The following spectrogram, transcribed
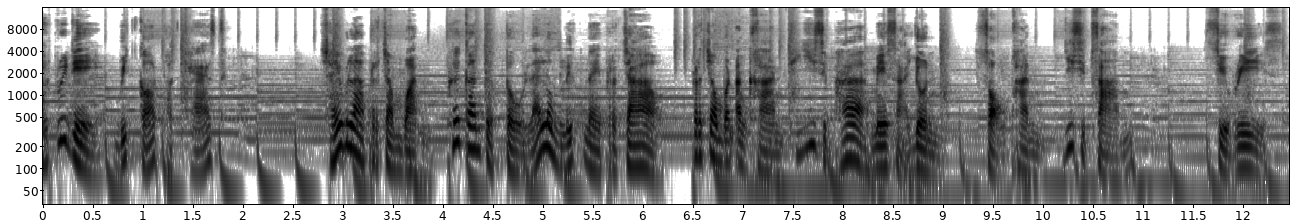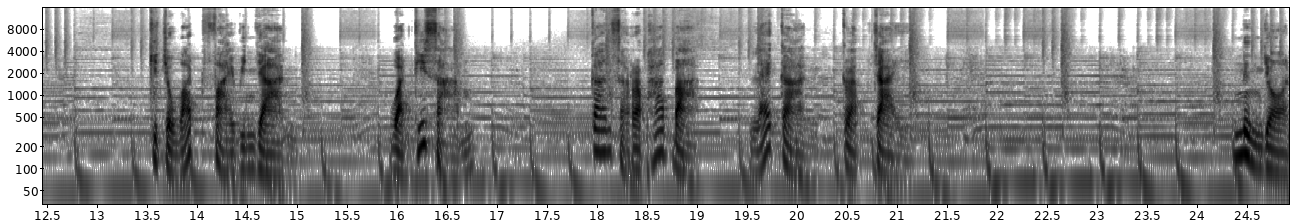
Everyday with God Podcast ใช้เวลาประจำวันเพื่อการเติบโตและลงลึกในพระเจ้า ประจำวันอังคารที่ 25 เมษายน 2023 ซีรีส์กิจวัตรฝ่ายวิญญาณ วันที่ 3 การสารภาพบาป และการกลับใจ 1 ยอน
